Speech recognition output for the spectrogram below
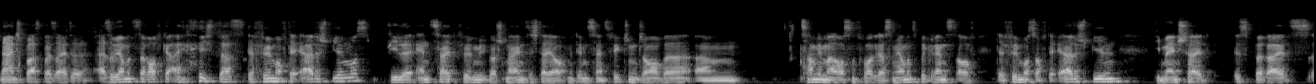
Nein, Spaß beiseite. Also wir haben uns darauf geeinigt, dass der Film auf der Erde spielen muss. Viele Endzeitfilme überschneiden sich da ja auch mit dem Science-Fiction-Genre. Ähm, das haben wir mal außen vor gelassen. Wir haben uns begrenzt auf, der Film muss auf der Erde spielen. Die Menschheit ist bereits, äh,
